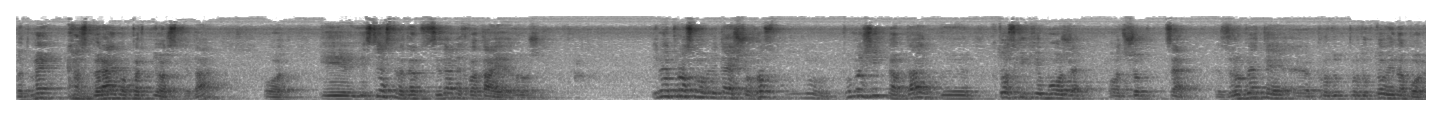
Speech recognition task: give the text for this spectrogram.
От ми збираємо партнерське, да? От. І, звісно, нам завжди не вистачає грошей. І ми просимо людей, що «Гос- ну, нам, да? е, хто скільки може, от, щоб це, зробити е, продуктові набори.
